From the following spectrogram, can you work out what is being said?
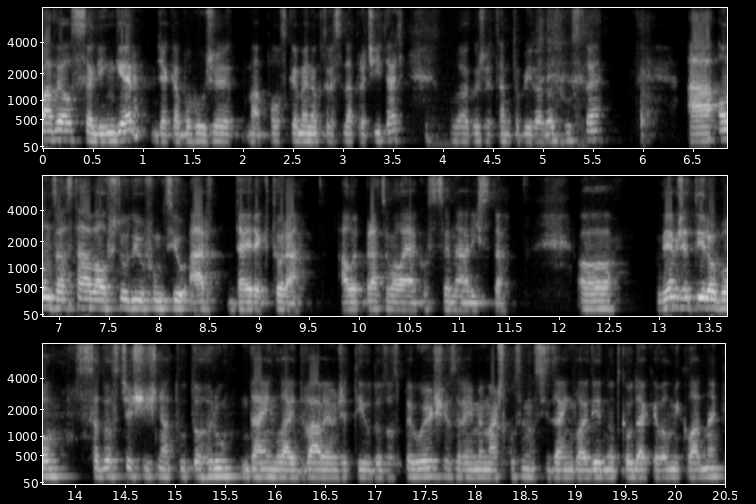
Pavel Selinger, ďaká Bohu, že má polské meno, ktoré sa dá prečítať, lebo akože tam to býva dosť husté. A on zastával v štúdiu funkciu art directora, ale pracoval aj ako scenárista. Uh, Viem, že ty, Robo, sa dosť tešíš na túto hru Dying Light 2, viem, že ty ju dosť ospevuješ, zrejme máš skúsenosti s Dying Light jednotkou, také veľmi kladné.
